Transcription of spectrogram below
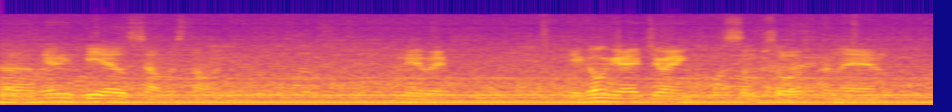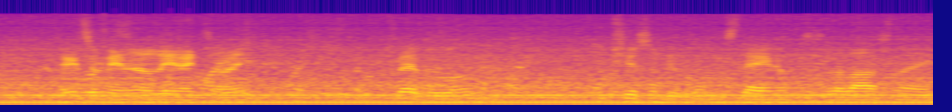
Uh, maybe beer or something stomach. Maybe. Yeah, go and get a drink of some sort and then I think it's something another late night tonight for everyone. I'm sure some people will be staying up to the last night.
